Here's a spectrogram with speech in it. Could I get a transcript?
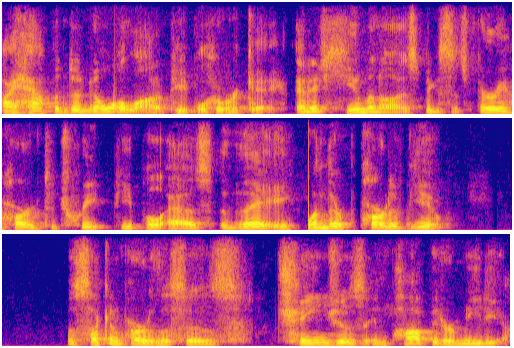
I happen to know a lot of people who are gay. And it humanized because it's very hard to treat people as they when they're part of you. The second part of this is changes in popular media.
